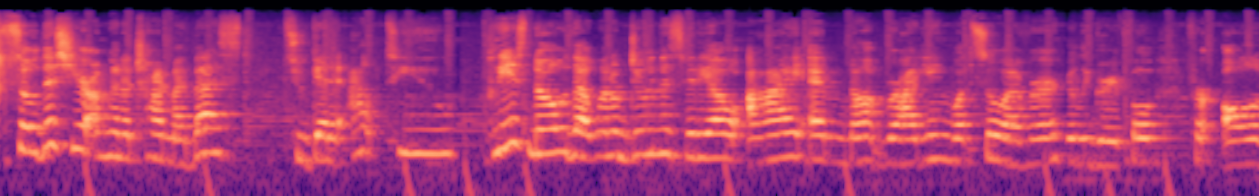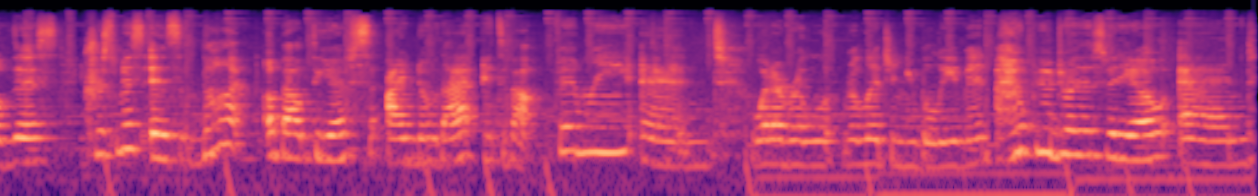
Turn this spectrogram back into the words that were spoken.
So this year I'm going to try my best to get it out to you. Please know that when I'm doing this video, I am not bragging whatsoever. Really grateful for all of this. Christmas is not about the gifts, I know that. It's about family and whatever religion you believe in. I hope you enjoy this video and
